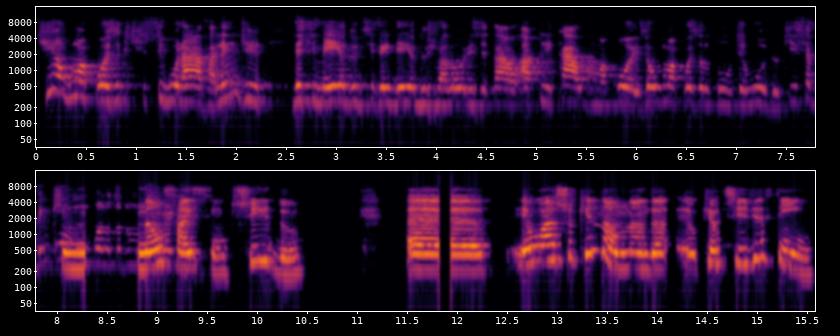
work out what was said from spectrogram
Tinha alguma coisa que te segurava, além de, desse medo de se vender, dos valores e tal, aplicar alguma coisa, alguma coisa no conteúdo? Que isso é bem comum quando todo mundo não faz aqui. sentido? É, eu acho que não, Nanda. O que eu tive, assim,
